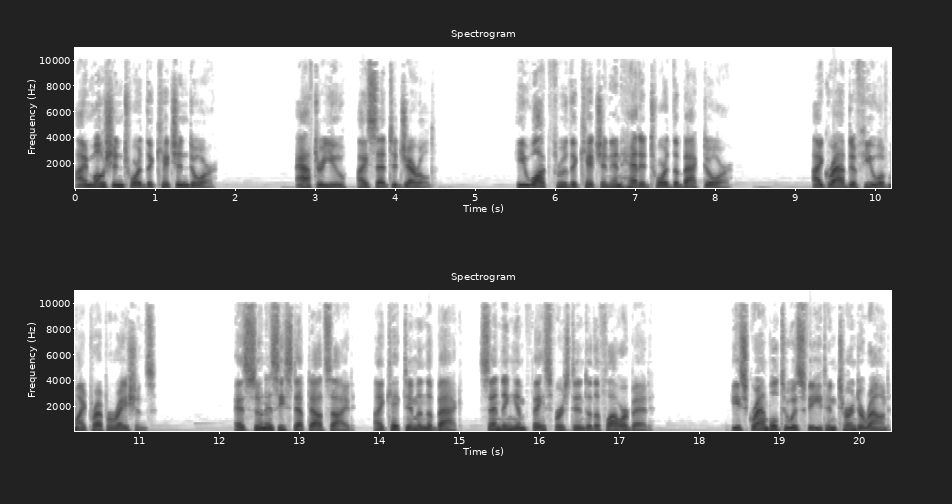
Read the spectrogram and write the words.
I motioned toward the kitchen door. After you, I said to Gerald. He walked through the kitchen and headed toward the back door. I grabbed a few of my preparations. As soon as he stepped outside, I kicked him in the back, sending him face first into the flower bed. He scrambled to his feet and turned around,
